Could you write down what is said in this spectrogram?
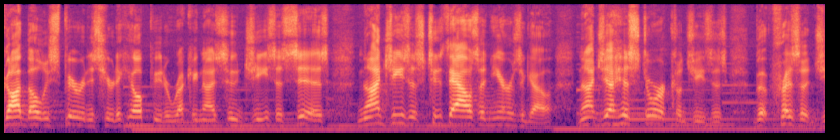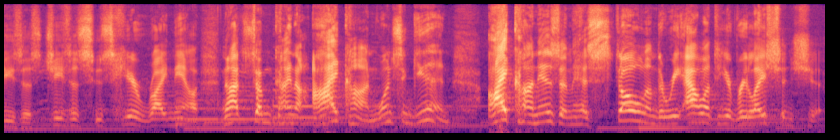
God the Holy Spirit is here to help you to recognize who Jesus is. Not Jesus 2,000 years ago, not just historical Jesus, but present Jesus. Jesus who's here right now. Not some kind of icon. Once again, iconism has stolen the reality of relationship.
